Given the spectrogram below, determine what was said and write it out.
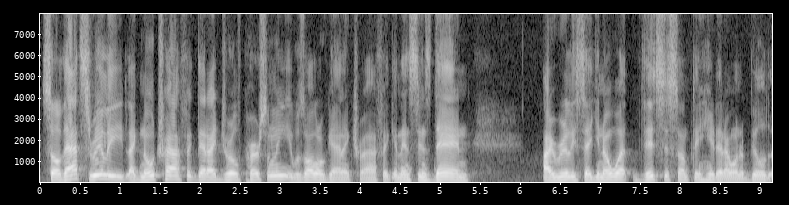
So that's really like no traffic that I drove personally. It was all organic traffic, and then since then, I really said, you know what, this is something here that I want to build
